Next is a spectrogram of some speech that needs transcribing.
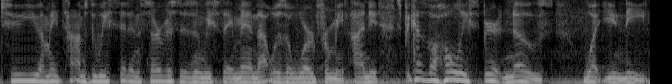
to you. How many times do we sit in services and we say, Man, that was a word for me? I need it's because the Holy Spirit knows what you need.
